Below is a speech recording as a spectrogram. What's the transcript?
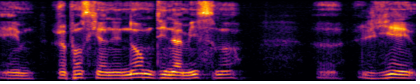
et je pense qu'il y a un énorme dynamisme euh, lié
